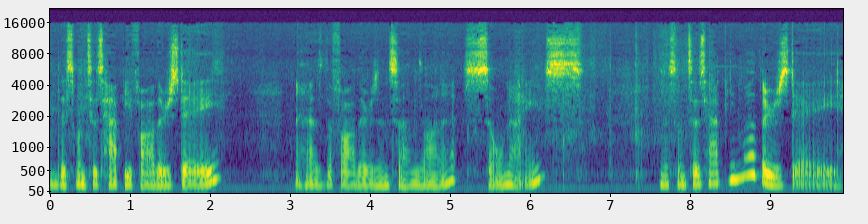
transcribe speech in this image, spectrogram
And this one says Happy Father's Day. It has the fathers and sons on it. So nice. And this one says Happy Mother's Day.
